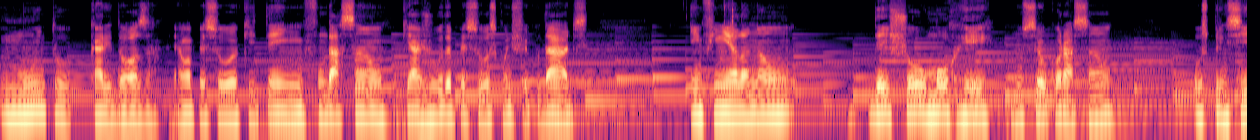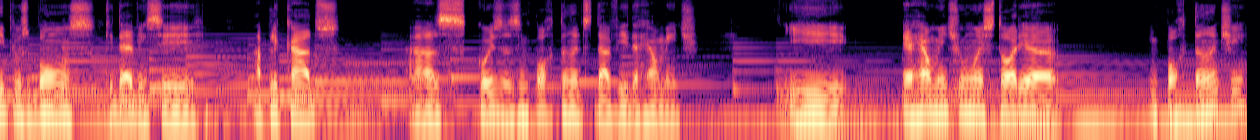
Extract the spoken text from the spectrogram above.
muito caridosa, é uma pessoa que tem fundação, que ajuda pessoas com dificuldades. Enfim, ela não deixou morrer no seu coração os princípios bons que devem ser aplicados às coisas importantes da vida realmente. E é realmente uma história importante,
